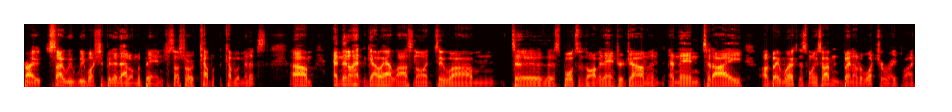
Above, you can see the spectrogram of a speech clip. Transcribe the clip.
So, so we, we watched a bit of that on the bench. So I saw a couple a couple of minutes, um, and then I had to go out last night to um to the sports night with Andrew Jarman, and then today I've been working this morning, so I haven't been able to watch a replay.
